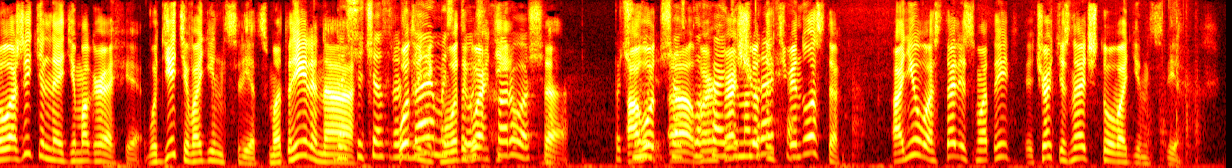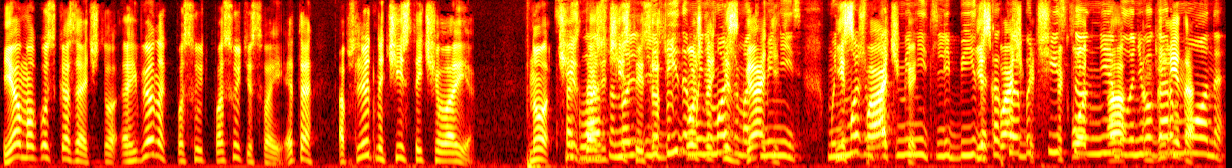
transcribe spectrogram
Положительная, демография, вот дети в 11 лет смотрели на... да сейчас рождаемость очень молодогвардейцев, хорошая. Да. Почему А вот сейчас а, в расчетах демография? 90-х они у вас стали смотреть, черти знает что в 11 лет. Я могу сказать, что ребенок, по сути, по сути своей, это абсолютно чистый человек. Но чи- даже Согласна, но чистый сосуд либидо мы не можем изгадить. отменить. Мы не можем испачкать, отменить либидо, какой бы испачкать. чистый Так вот, он ни а, был, у него Ангелина, гормоны,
